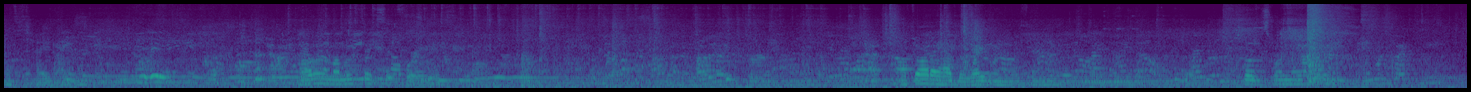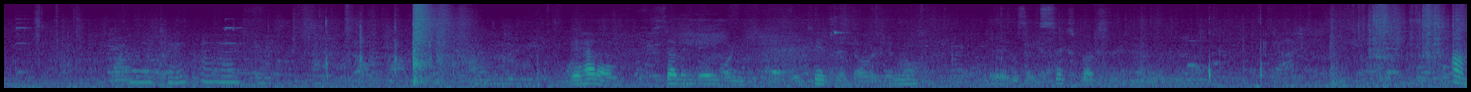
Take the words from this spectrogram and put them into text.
That's tight on. Hold on, let me fix it for you. I thought I had the white one with me. So this one like They had a seven day one for kids at Dollar General. It was like six bucks right now. Um,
